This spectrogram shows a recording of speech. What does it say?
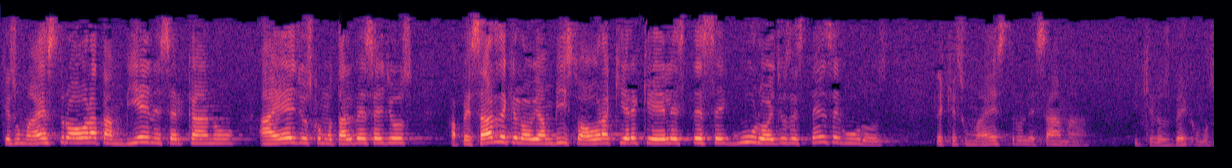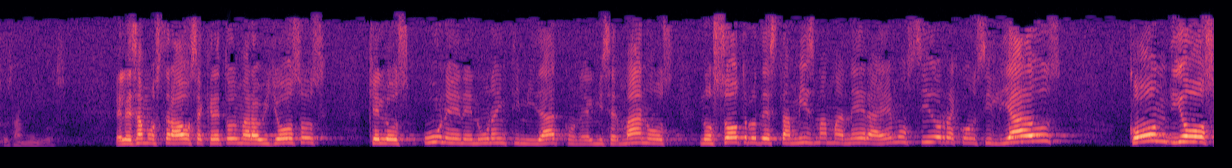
que su maestro ahora también es cercano a ellos, como tal vez ellos, a pesar de que lo habían visto, ahora quiere que Él esté seguro, ellos estén seguros de que su maestro les ama y que los ve como sus amigos. Él les ha mostrado secretos maravillosos que los unen en una intimidad con Él. Mis hermanos, nosotros de esta misma manera hemos sido reconciliados con Dios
